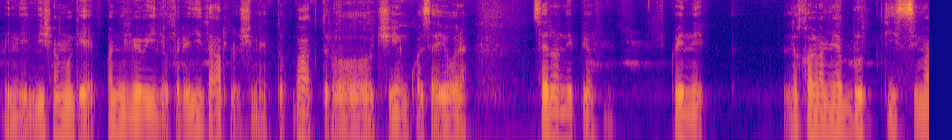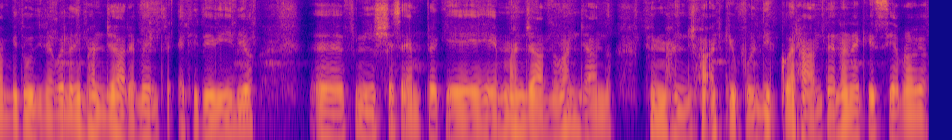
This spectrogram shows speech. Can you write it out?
quindi diciamo che ogni mio video per editarlo ci metto 4 5 6 ore se non di più. Quindi con la mia bruttissima abitudine quella di mangiare mentre edito i video eh, finisce sempre che mangiando mangiando mi mangio anche full di 40 non è che sia proprio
